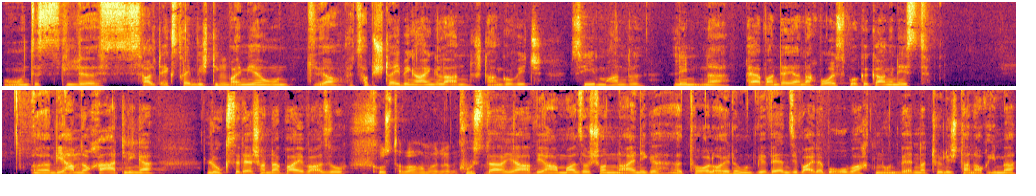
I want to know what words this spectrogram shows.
Und das, das ist halt extrem wichtig mhm. bei mir. Und ja, jetzt habe ich Strebing eingeladen, Stankovic, Siebenhandel, Lindner, Perwan, der ja nach Wolfsburg gegangen ist. Äh, wir haben noch Radlinger, Luxe, der schon dabei war. Also Kuster war haben wir, glaube ich. Kuster, ja. Wir haben also schon einige äh, Torleute und wir werden sie weiter beobachten und werden natürlich dann auch immer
